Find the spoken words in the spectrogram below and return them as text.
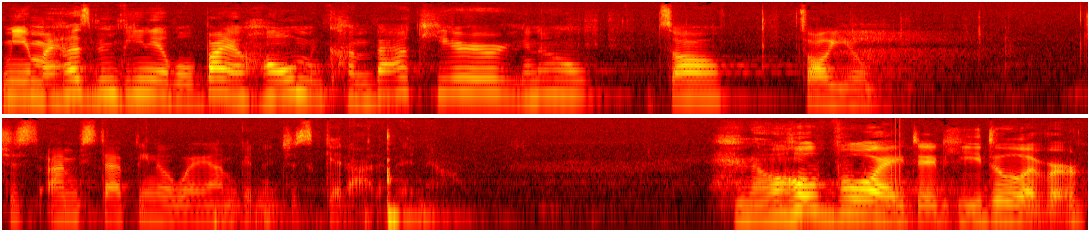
me and my husband being able to buy a home and come back here, you know, it's all, it's all you. Just, I'm stepping away. I'm going to just get out of it now. And oh boy, did he deliver.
